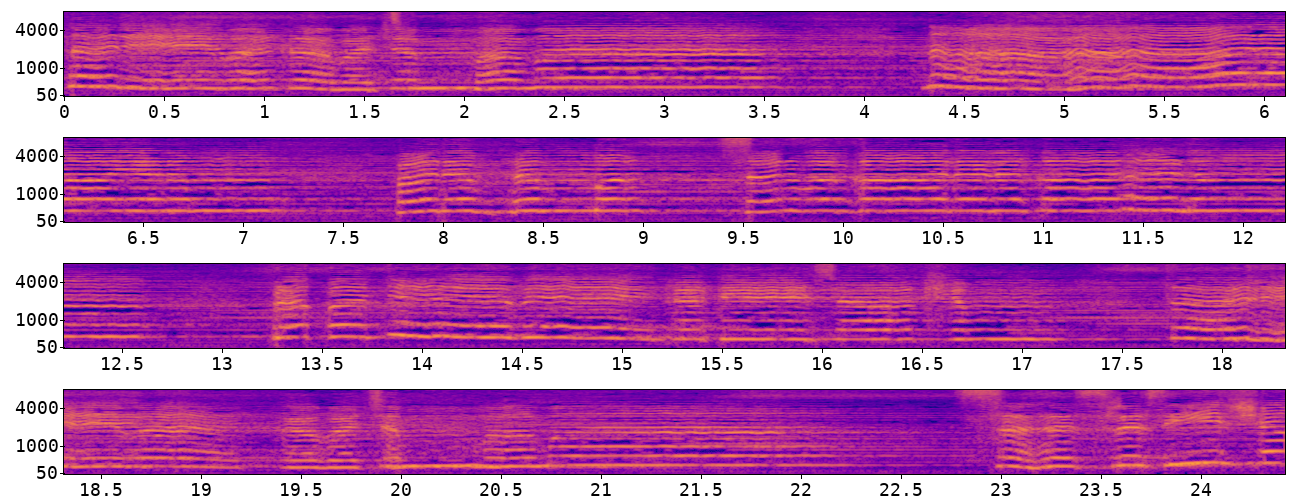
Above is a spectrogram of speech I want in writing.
तदेव कवचम् मम नारायणम् परब्रह्म सर्वकारणकारणम् प्रपदे वेङ्कटेशाख्यम् तदेव कवचम् मम सहस्रशीर्षा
